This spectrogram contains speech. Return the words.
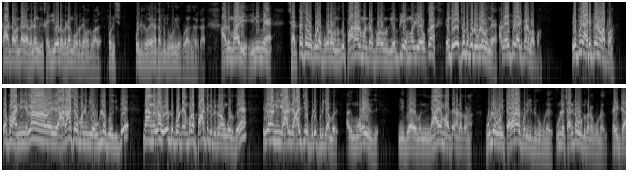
காட்ட வந்தால் விலங்கு கையோட விலங்கோட தான் வருவாங்க போலீஸ் கூட்டிட்டு வர ஏன்னா தப்பிச்சு ஓடிடக்கூடாதுங்கிறக்கா அது மாதிரி இனிமே சட்டசபைக்குள்ளே போறவனுக்கு பாராளுமன்றம் போறவனுக்கு எம்பி எம்எல்ஏவுக்கும் ரெண்டு பேர் பூட்டு போட்டு உள்ள விடுங்க. அதை எப்படி அடிப்பேன்னு பார்ப்போம். எப்படி அடிப்பேன்னு பார்ப்போம். ஏப்பா நீங்கள்லாம் அராசக மனைவியை உள்ளே போய்கிட்டு நாங்கள்லாம் ஓட்டு போட்டேன் பூரா பார்த்துக்கிட்டு இருக்கணும் உங்களுக்கு. இதெல்லாம் நீங்கள் ஆட்சி ஆட்சி எப்படி பிடிக்காம அது முறை இருக்குது நீ நியாயமாக தான் நடக்கணும். உள்ளே போய் தகராறு பண்ணிக்கிட்டு இருக்கக்கூடாது உள்ளே சண்டை விட்டு கிடக்கூடாது ரைட்டா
